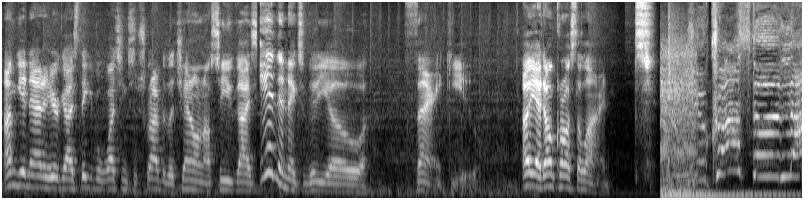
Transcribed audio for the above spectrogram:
I'm getting out of here, guys. Thank you for watching. Subscribe to the channel, and I'll see you guys in the next video. Thank you. Oh yeah, don't cross the line. You the line.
